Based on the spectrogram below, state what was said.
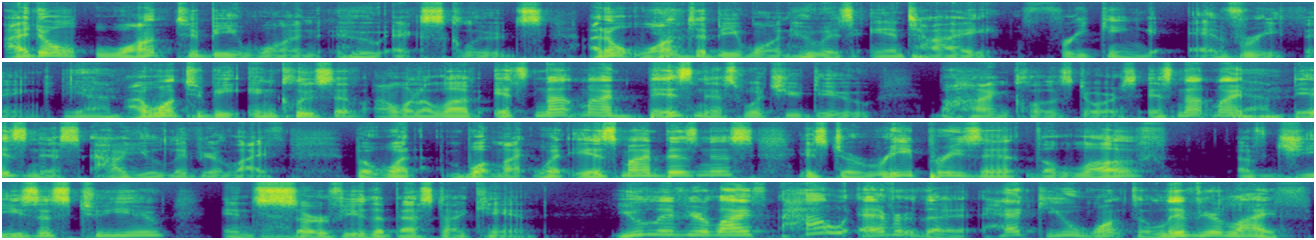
I don't want to be one who excludes. I don't want to be one who is anti freaking everything. Yeah. I want to be inclusive. I want to love. It's not my business what you do behind closed doors. It's not my Yeah. business how you live your life. But what what my what is my business is to represent the love of Jesus to you and serve you the best I can. You live your life however the heck you want to live your life.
